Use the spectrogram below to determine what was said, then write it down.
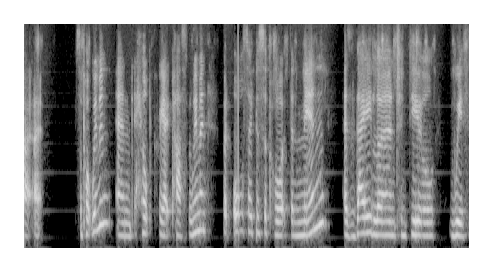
uh, uh, support women and help create paths for women, but also to support the men as they learn to deal with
